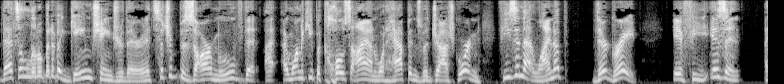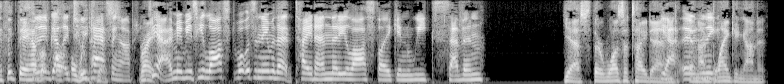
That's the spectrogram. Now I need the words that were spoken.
that's a little bit of a game changer there. And it's such a bizarre move that I, I want to keep a close eye on what happens with Josh Gordon. If he's in that lineup, they're great. If he isn't, I think they have. they've a, got like two weakness. passing options. Right. Yeah, I mean, because he lost. What was the name of that tight end that he lost like in week seven? Yes, there was a tight end. Yeah, and, and I'm blanking on it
